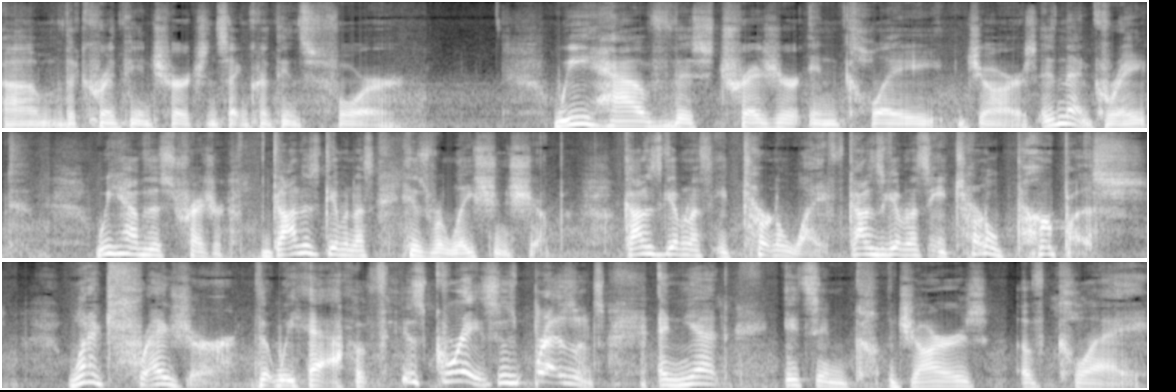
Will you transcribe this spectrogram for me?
um, the Corinthian church in 2 Corinthians 4. We have this treasure in clay jars. Isn't that great? We have this treasure. God has given us His relationship. God has given us eternal life. God has given us eternal purpose. What a treasure that we have His grace, His presence. And yet, it's in jars of clay,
